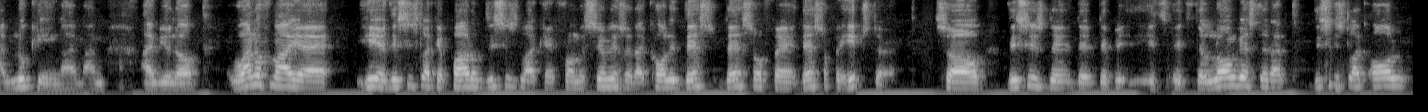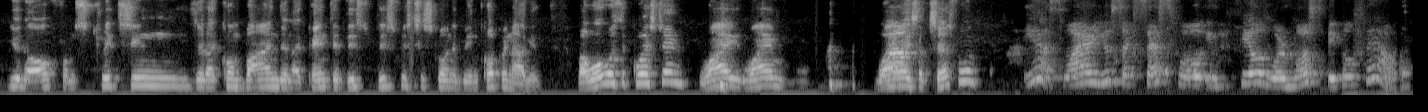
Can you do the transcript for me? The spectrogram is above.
I'm looking. I'm I'm I'm you know one of my uh, here. This is like a part of this is like a, from a series that I call it death death of a death of a hipster. So this is the, the, the it's it's the longest that I this is like all you know from street scenes that I combined and I painted this this piece is going to be in Copenhagen but what was the question? Why why am why well, am I successful? Yes, why are you successful in a field where most people fail?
